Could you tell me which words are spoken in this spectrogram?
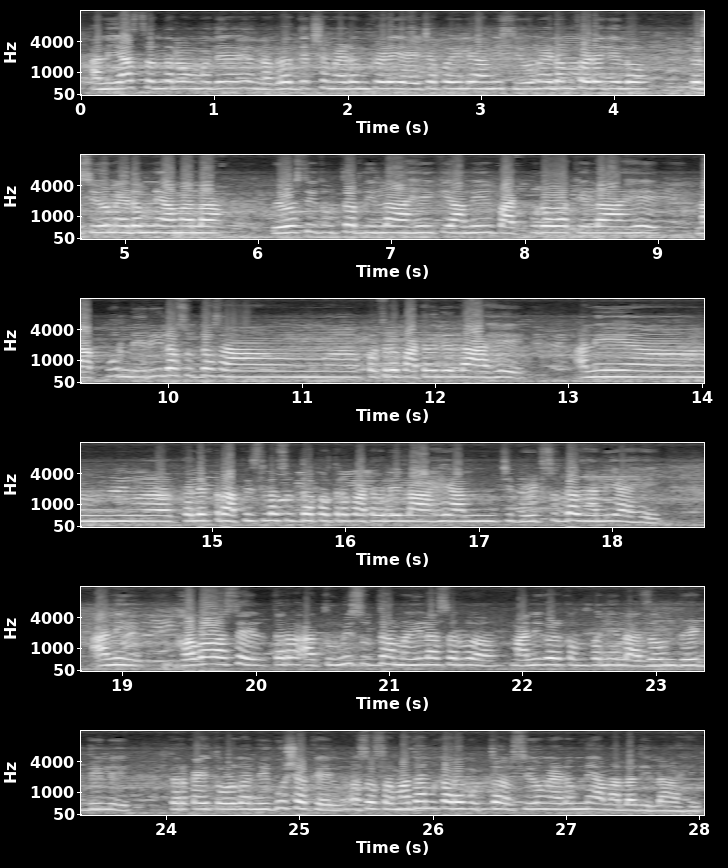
आणि याच संदर्भामध्ये नगराध्यक्ष मॅडमकडे यायच्या पहिले आम्ही सी ओ मॅडमकडे गेलो. तर सी ओ मॅडमने आम्हाला व्यवस्थित उत्तर दिलं आहे की आम्ही पाठपुरावा केला आहे. नागपूर नेरीला सुद्धा सा पत्र पाठवलेलं आहे. आणि कलेक्टर ऑफिसलासुद्धा पत्र पाठवलेलं आहे. आमची भेटसुद्धा झाली आहे. आणि हवं असेल तर तुम्हीसुद्धा महिला सर्व मानिगड कंपनीला जाऊन भेट दिली तर काही तोडगा निघू शकेल असं समाधानकारक उत्तर सी ओ मॅडमने आम्हाला दिलं आहे.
